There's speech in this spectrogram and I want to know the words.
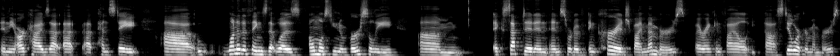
in the archives at, at, at Penn State, uh, one of the things that was almost universally um, accepted and, and sort of encouraged by members, by rank and file uh, steelworker members,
